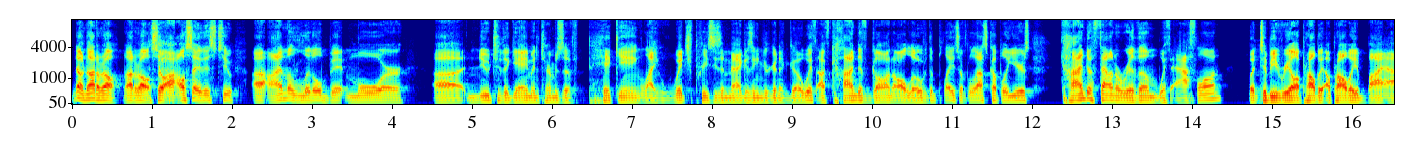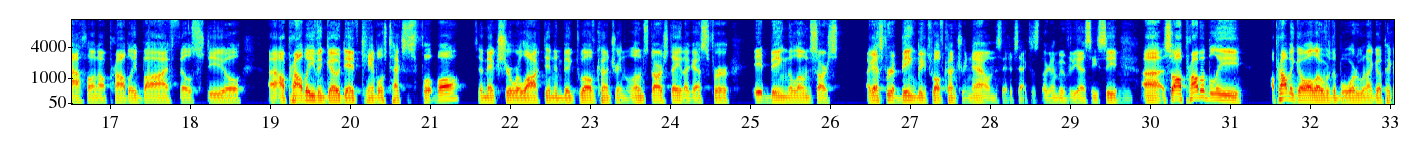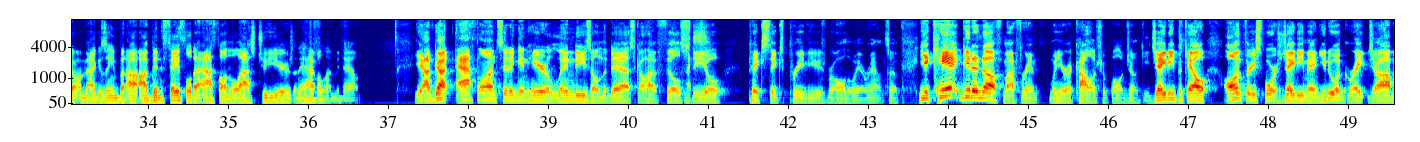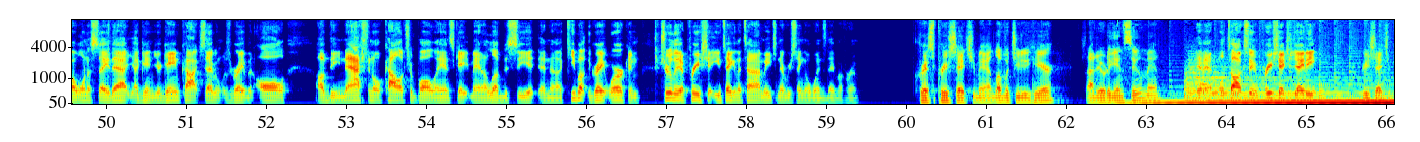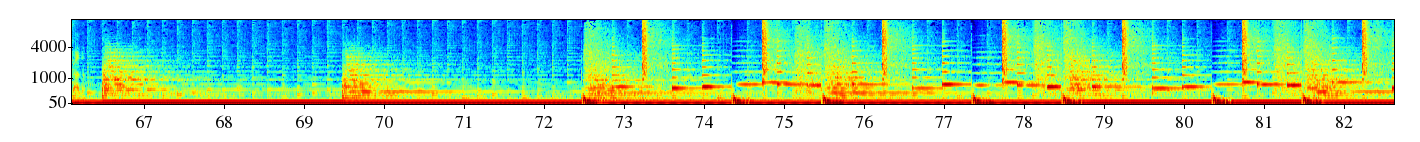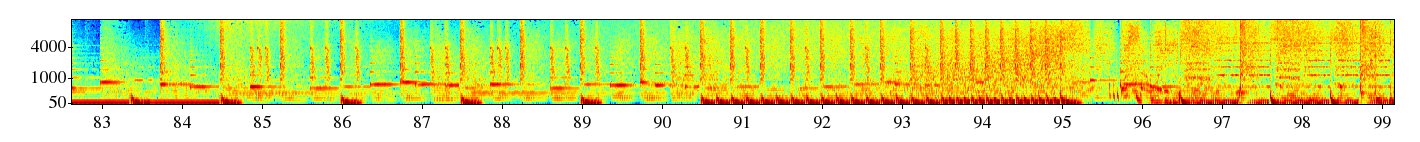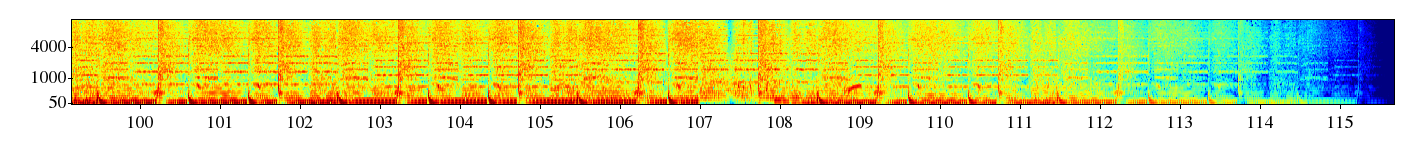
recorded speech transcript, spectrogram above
No, not at all. Not at all. So I'll say this too. Uh, I'm a little bit more uh, new to the game in terms of picking like which preseason magazine you're going to go with. I've kind of gone all over the place over the last couple of years. Kind of found a rhythm with Athlon, but to be real, I'll probably I'll probably buy Athlon. I'll probably buy Phil Steele. Uh, I'll probably even go Dave Campbell's Texas Football to make sure we're locked in in Big 12 country in the Lone Star State. I guess for it being the Lone Star, I guess for it being Big 12 country now in the state of Texas, they're going to move to the SEC. Mm-hmm. Uh, so I'll probably I'll probably go all over the board when I go pick up my magazine, but I, have been faithful to Athlon the last two years, and they haven't let me down. Yeah, I've got Athlon sitting in here. Lindy's on the desk. I'll have Phil nice. Steele pick six previews. We're all the way around. So you can't get enough, my friend, when you're a college football junkie. JD PicKell On3 sports. JD, man, you do a great job. I want to say that. Again, your Gamecock segment was great, but all of the national college football landscape, man, I love to see it. And uh, keep up the great work and truly appreciate you taking the time each and every single Wednesday, my friend. Chris, appreciate you, man. Love what you do here. Excited to do it again soon, man. Yeah, man. We'll talk soon. Appreciate you, JD. Appreciate you, brother.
